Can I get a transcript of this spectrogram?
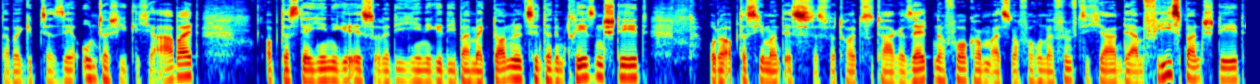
Dabei gibt es ja sehr unterschiedliche Arbeit. Ob das derjenige ist oder diejenige, die bei McDonalds hinter dem Tresen steht, oder ob das jemand ist, das wird heutzutage seltener vorkommen als noch vor 150 Jahren, der am Fließband steht,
